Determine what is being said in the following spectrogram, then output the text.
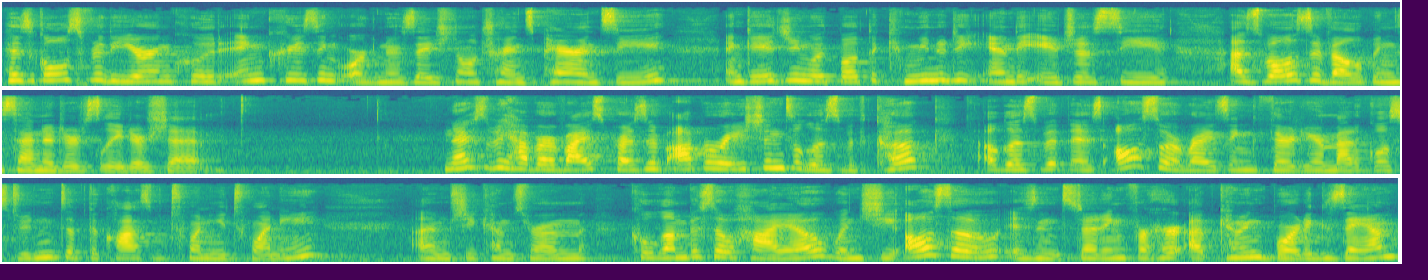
His goals for the year include increasing organizational transparency, engaging with both the community and the HSC, as well as developing senators' leadership. Next, we have our Vice President of Operations, Elizabeth Cook. Elizabeth is also a rising third year medical student of the class of 2020. Um, she comes from Columbus, Ohio, when she also isn't studying for her upcoming board exam.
